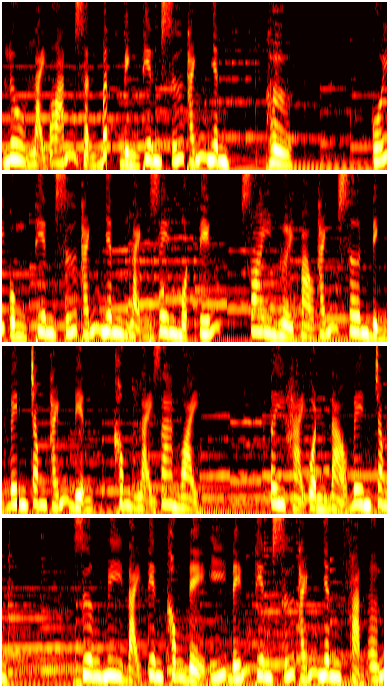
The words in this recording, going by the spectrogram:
Lưu lại oán giận bất bình thiên sứ thánh nhân. Hừ. Cuối cùng thiên sứ thánh nhân lạnh rên một tiếng, Xoay người vào thánh sơn đỉnh bên trong thánh điện, Không lại ra ngoài. Tây hải quần đảo bên trong. Dương mi đại tiên không để ý đến thiên sứ thánh nhân phản ứng.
